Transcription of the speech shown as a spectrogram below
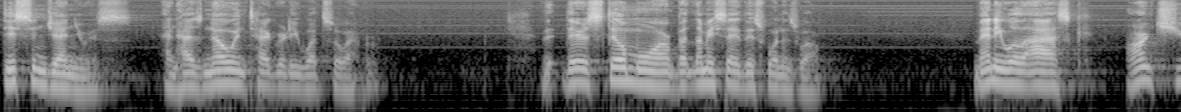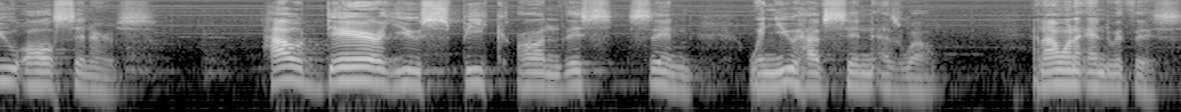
disingenuous and has no integrity whatsoever. There's still more, but let me say this one as well. Many will ask, Aren't you all sinners? How dare you speak on this sin when you have sin as well? And I want to end with this.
